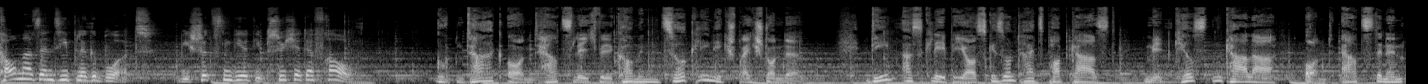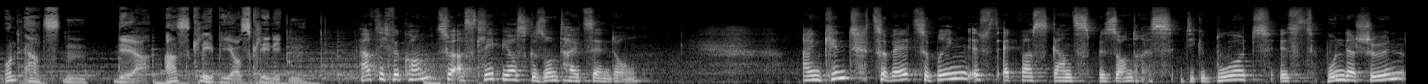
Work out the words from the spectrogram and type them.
Traumasensible Geburt. Wie schützen wir die Psyche der Frau? Guten Tag und herzlich willkommen zur Klinik-Sprechstunde, dem Asklepios Gesundheitspodcast mit Kirsten Kahler und Ärztinnen und Ärzten der Asklepios Kliniken. Herzlich willkommen zur Asklepios Gesundheitssendung. Ein Kind zur Welt zu bringen ist etwas ganz Besonderes. Die Geburt ist wunderschön,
